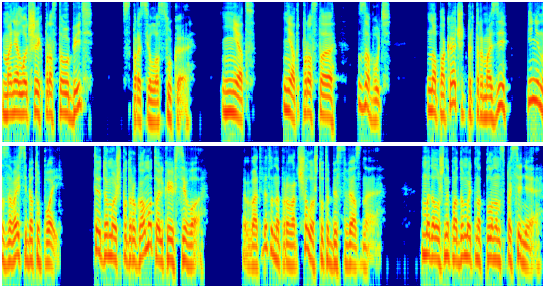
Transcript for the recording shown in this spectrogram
«Мне лучше их просто убить?» — спросила сука. «Нет, нет, просто забудь. Но пока чуть притормози и не называй себя тупой. Ты думаешь по-другому только и всего». В ответ она проворчала что-то бессвязное. «Мы должны подумать над планом спасения»,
